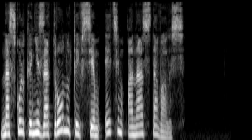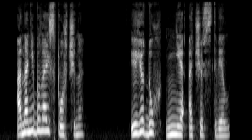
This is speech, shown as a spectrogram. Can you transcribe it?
насколько незатронутой всем этим она оставалась. Она не была испорчена, ее дух не очерствел.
